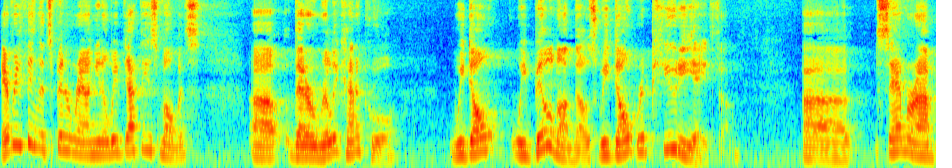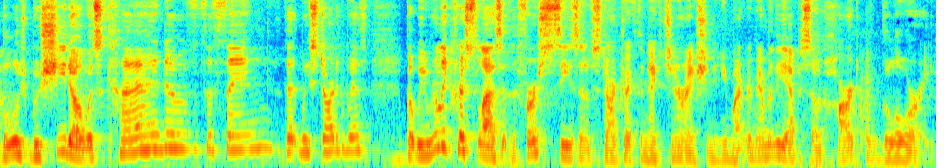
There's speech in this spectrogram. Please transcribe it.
Everything that's been around you know we've got these moments uh, that are really kind of cool. We don't we build on those. We don't repudiate them uh, samurai bushido was kind of the thing that we started with but we really crystallized it in the first season of star trek the next generation and you might remember the episode heart of glory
